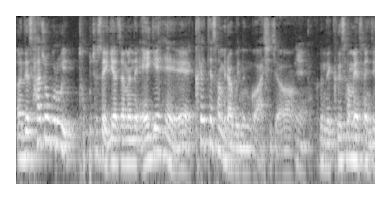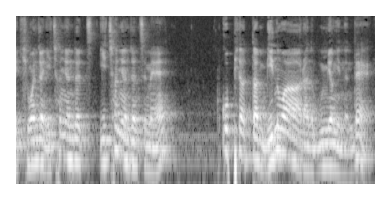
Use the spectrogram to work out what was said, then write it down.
근데 사족으로 덧붙여서 얘기하자면 에게해에 크레테 섬이라고 있는 거 아시죠? 예. 근데 그 섬에서 이제 기원전 2000년도 2000년 전쯤에 꽃피었던 미노아라는 문명이 있는데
